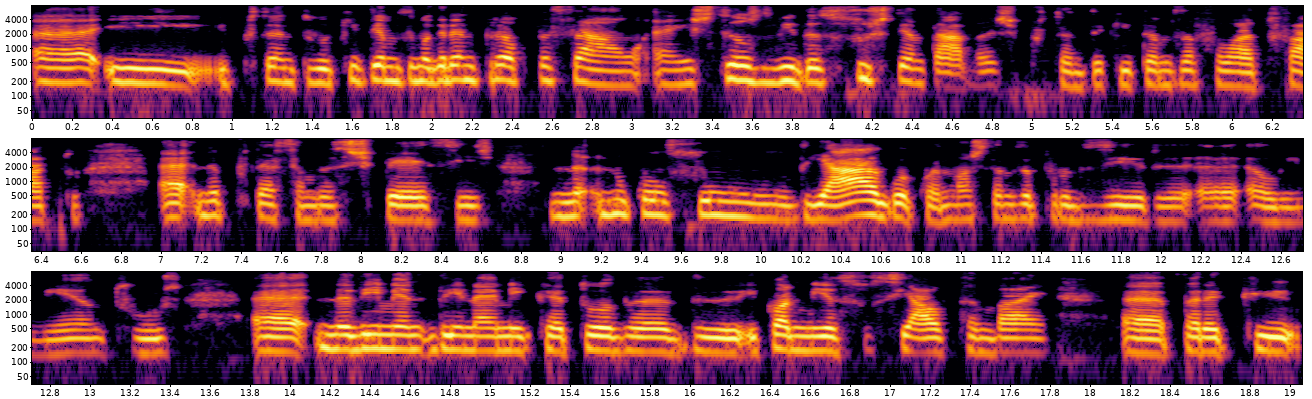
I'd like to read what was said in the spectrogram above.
Uh, e, e, portanto, aqui temos uma grande preocupação em estilos de vida sustentáveis, portanto, aqui estamos a falar de facto uh, na proteção das espécies, no, consumo de água, quando nós estamos a produzir uh, alimentos, na dinâmica toda de economia social também, Uh, para que,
